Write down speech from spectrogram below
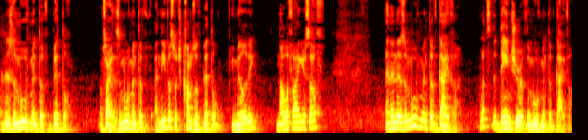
and there's a movement of bittel. I'm sorry, there's a movement of anivus, which comes with bittel, humility, nullifying yourself. And then there's a movement of gaiva. What's the danger of the movement of gaiva?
